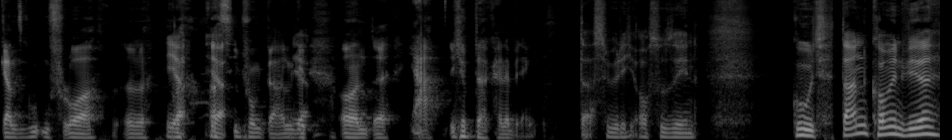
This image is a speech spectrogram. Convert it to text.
ganz guten Floor, äh, ja, was die Punkte angeht. Und äh, ja, ich habe da keine Bedenken. Das würde ich auch so sehen. Gut, dann kommen wir.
